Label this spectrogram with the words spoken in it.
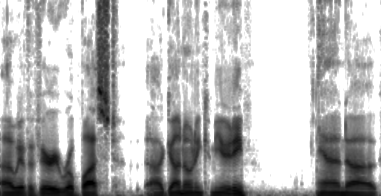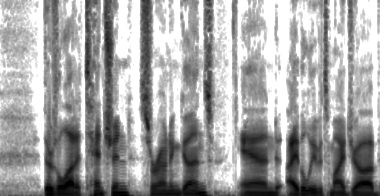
Uh, we have a very robust uh, gun owning community, and uh, there's a lot of tension surrounding guns. And I believe it's my job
